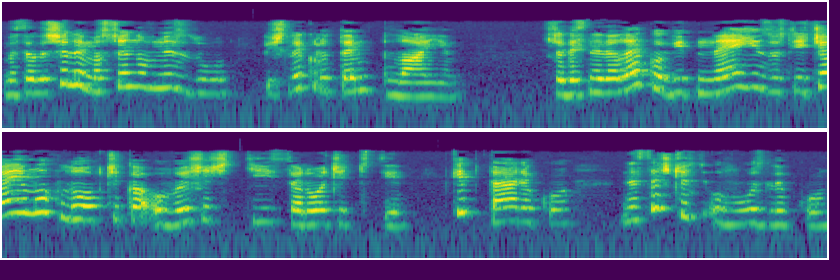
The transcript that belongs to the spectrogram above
Ми залишили машину внизу, пішли крутим плаєм. Вже десь недалеко від неї зустрічаємо хлопчика у вишитій сорочечці, кептарику, несе щось у вузлику.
